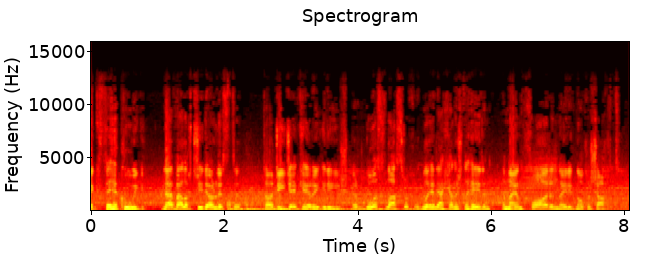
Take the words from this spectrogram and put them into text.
Eg fithe cuaig lehealach trí ar liste, Tá DJ Kerry i ríis ar luas lasrap a gluthe lechanne na héan a na an chláir an 9 nó 16.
